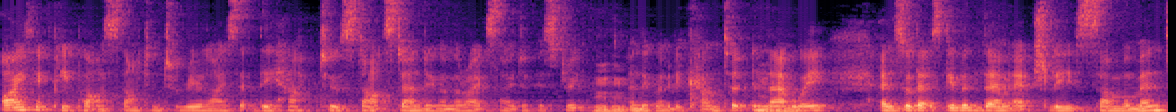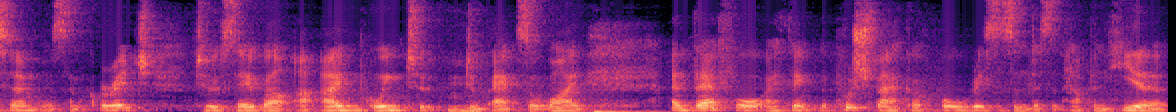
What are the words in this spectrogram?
I think people are starting to realize that they have to start standing on the right side of history mm-hmm. and they're going to be counted in mm-hmm. that way. And so that's given them actually some momentum or some courage to say, well, I- am going to mm-hmm. do X or Y. And therefore, I think the pushback of, oh, racism doesn't happen here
